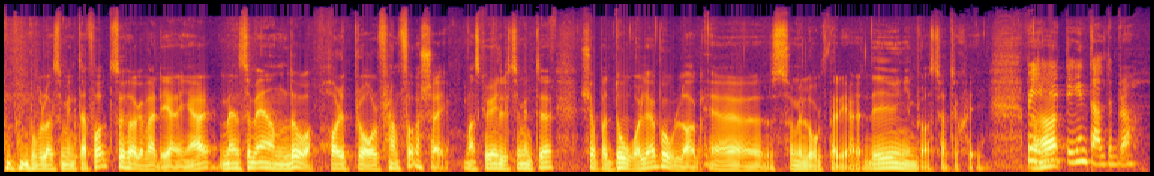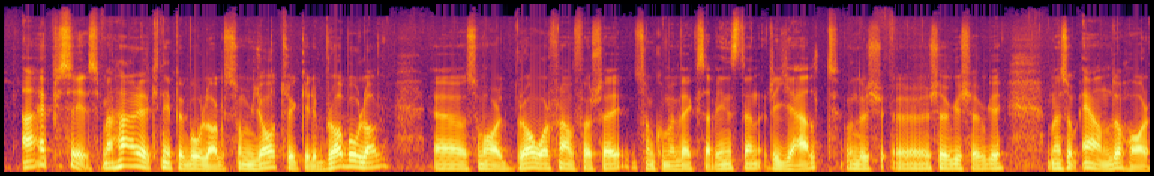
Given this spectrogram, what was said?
bolag som inte har fått så höga värderingar men som ändå har ett bra år framför sig. Man ska ju liksom inte köpa dåliga bolag eh, som är lågt värderade. Det är ju ingen bra strategi. Billigt är inte alltid bra. Nej, precis. Men här är ett knippe bolag som jag tycker är bra bolag eh, som har ett bra år framför sig, som kommer växa vinsten rejält under 2020 eh, men som ändå har eh,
